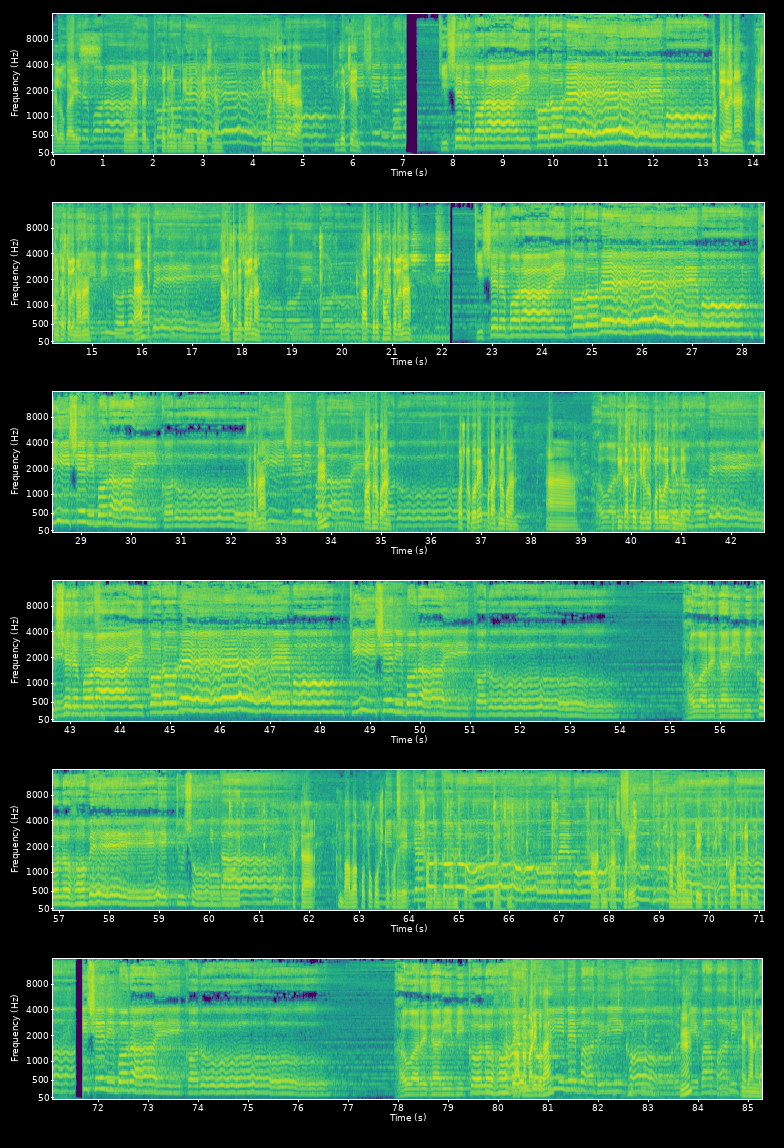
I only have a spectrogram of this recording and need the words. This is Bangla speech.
হ্যালো গাইস তো একটা দুঃখজনক ভিডিও নিয়ে চলে এসেছিলাম। কি করছেন এখানে কাকা? কি করছেন? কিসের বড়াই করো রে মন? করতেই হয় না মানে সংসার চলে না না? হ্যাঁ? তাহলে সংসার চলে না? কাজ করে সঙ্গে চলে না? কিসের বড়াই করো রে কিসের বড়াই করো? না। কিসের হুম? পড়াশোনা করান। করো? কষ্ট করে পড়াশোনা করান। আহ, হাওয়ার কি কাজ করছেন? এগুলো কত করে দিন দেয় হবে। কিসের বড়াই করো রে? মন কিসের বড়াই করো? হাওয়ার গাড়ি বিকল হবে। একটু একটা বাবা কত কষ্ট করে সন্তানদের মানুষ করে দেখতে পাচ্ছেন? সারাদিন কাজ করে সন্তানের মুখে একটু কিছু খাবার তুলে দিবে। কিসের বড়াই করো? হাওয়ার গাড়ি বিকল হবে আপনার বাড়ি কোথায়? বাদলি ঘর এখানে।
